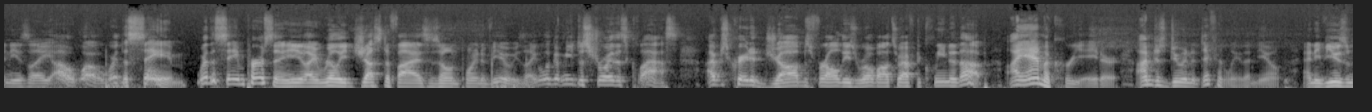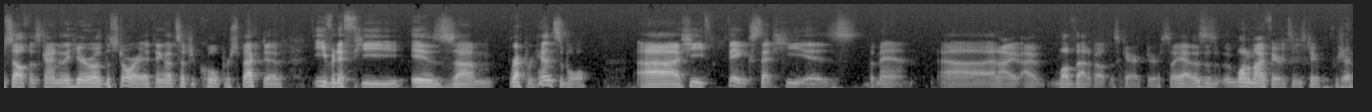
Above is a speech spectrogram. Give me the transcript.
And he's like, oh, whoa, we're the same. We're the same person. And he like really justifies his own point of view. He's like, look at me destroy this class. I've just created jobs for all these robots who have to clean it up. I am a creator. I'm just doing it differently than you. And he views himself as kind of the hero of the story. I think that's such a cool perspective. Even if he is um, reprehensible, uh, he thinks that he is the man. Uh, and I, I love that about this character. So yeah, this is one of my favorite scenes too, for sure.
